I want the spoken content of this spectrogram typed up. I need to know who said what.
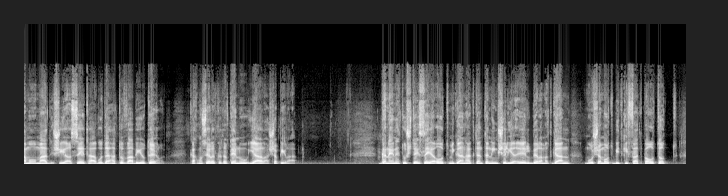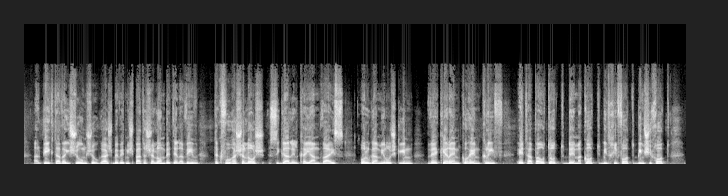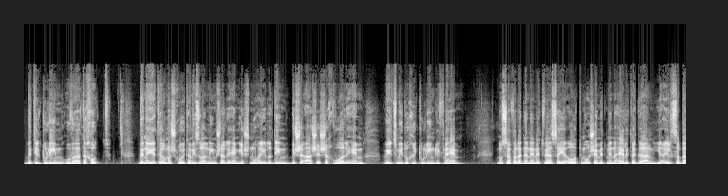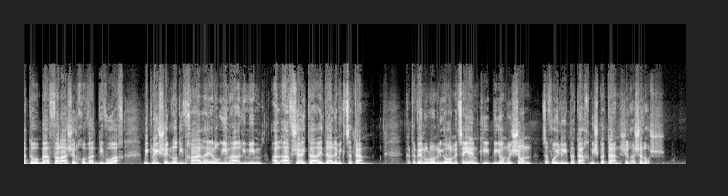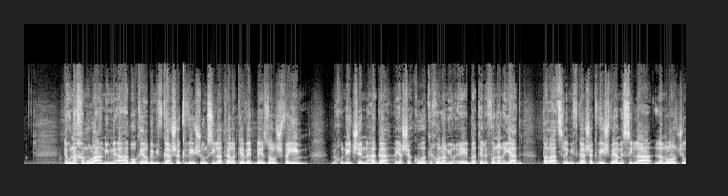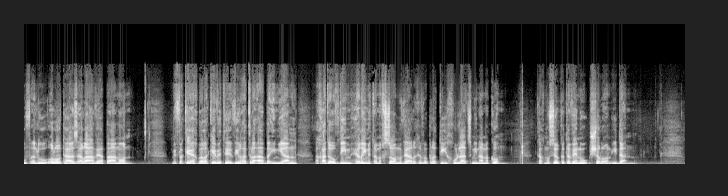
Speaker 1: המועמד שיעשה את העבודה הטובה ביותר. כך מוסרת כתבתנו יערה שפירא. גננת ושתי סייעות מגן הקטנטנים של יעל ברמת גן מואשמות בתקיפת פעוטות. על פי כתב האישום שהוגש בבית משפט השלום בתל אביב, תקפו השלוש, סיגל אלקיים וייס, אולגה מירושקין וקרן כהן קריף, את הפעוטות במכות, בדחיפות, במשיכות, בטלטולים ובהתכות. בין היתר משכו את המזרנים שעליהם ישנו הילדים בשעה ששכבו עליהם והצמידו חיתולים לפניהם. נוסף על הגננת והסייעות, מואשמת מנהלת הגן, יעל סבטו, בהפרה של חובת דיווח, מפני שלא דיווחה על האירועים האלימים, על אף שהייתה עדה למקצתם. כתבנו רום ליאור מציין כי ביום ראשון צפוי להיפתח משפטן של השלוש. תאונה חמורה נמנעה הבוקר במפגש הכביש ומסילת הרכבת באזור שפיים. מכונית שנהגה היה שקוע ככל הנראה בטלפון הנייד, פרץ למפגש הכביש והמסילה למרות שהופעלו אורות האזהרה והפעמון. מפקח ברכבת העביר התראה בעניין, אחד העובדים הרים את המחסום והרכב הפרטי חולץ מן המקום. כך מוסר כתבנו שרון עידן.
